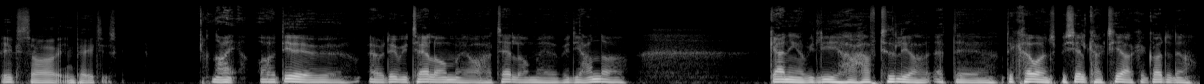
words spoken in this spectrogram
ikke så empatisk. Nej, og det øh, er jo det, vi taler om øh, og har talt om øh, ved de andre gerninger, vi lige har haft tidligere, at det kræver en speciel karakter at kan gøre det der.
